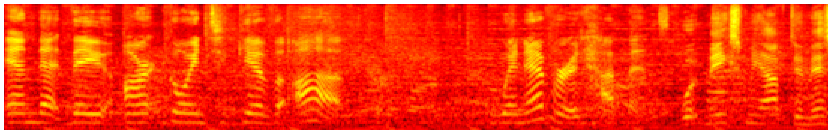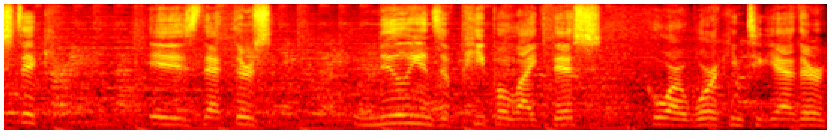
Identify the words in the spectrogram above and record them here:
and that they aren't going to give up whenever it happens. What makes me optimistic is that there's millions of people like this who are working together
